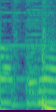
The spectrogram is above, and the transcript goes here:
ba ba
